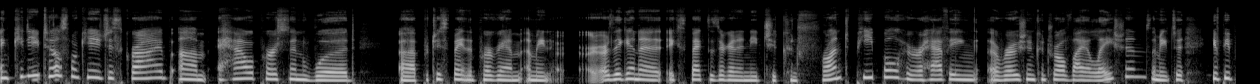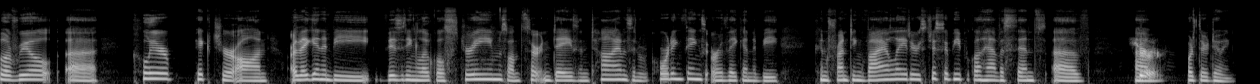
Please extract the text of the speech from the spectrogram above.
And can you tell us more? Can you describe um, how a person would uh, participate in the program? I mean, are, are they going to expect that they're going to need to confront people who are having erosion control violations? I mean, to give people a real uh, clear picture on are they going to be visiting local streams on certain days and times and recording things, or are they going to be confronting violators? Just so people can have a sense of um, sure. what they're doing.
